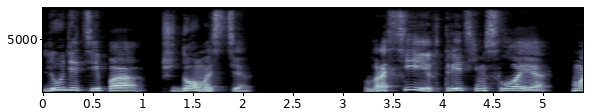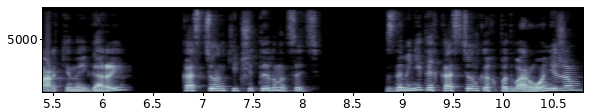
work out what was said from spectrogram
люди типа Ждомости. В России в третьем слое Маркиной горы, Костенки 14, в знаменитых Костенках под Воронежем,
